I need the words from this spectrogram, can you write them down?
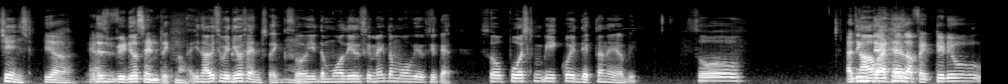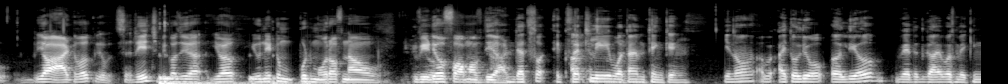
changed या it is video centric now now it's video centric so the more reels you make the more views you get so post भी कोई देखता नहीं अभी। So I think that has affected you your art work reach because you are you need to put more of now video form of the art that's what, exactly what I'm thinking you know I- I told you earlier where that guy was making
